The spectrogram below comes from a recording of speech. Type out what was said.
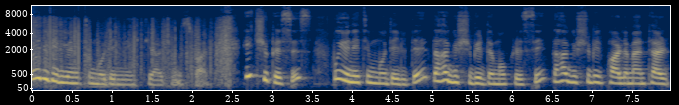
Böyle bir yönetim modeline ihtiyacımız var. Hiç şüphesiz bu yönetim modeli de daha güçlü bir demokrasi, daha güçlü bir parlamenter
